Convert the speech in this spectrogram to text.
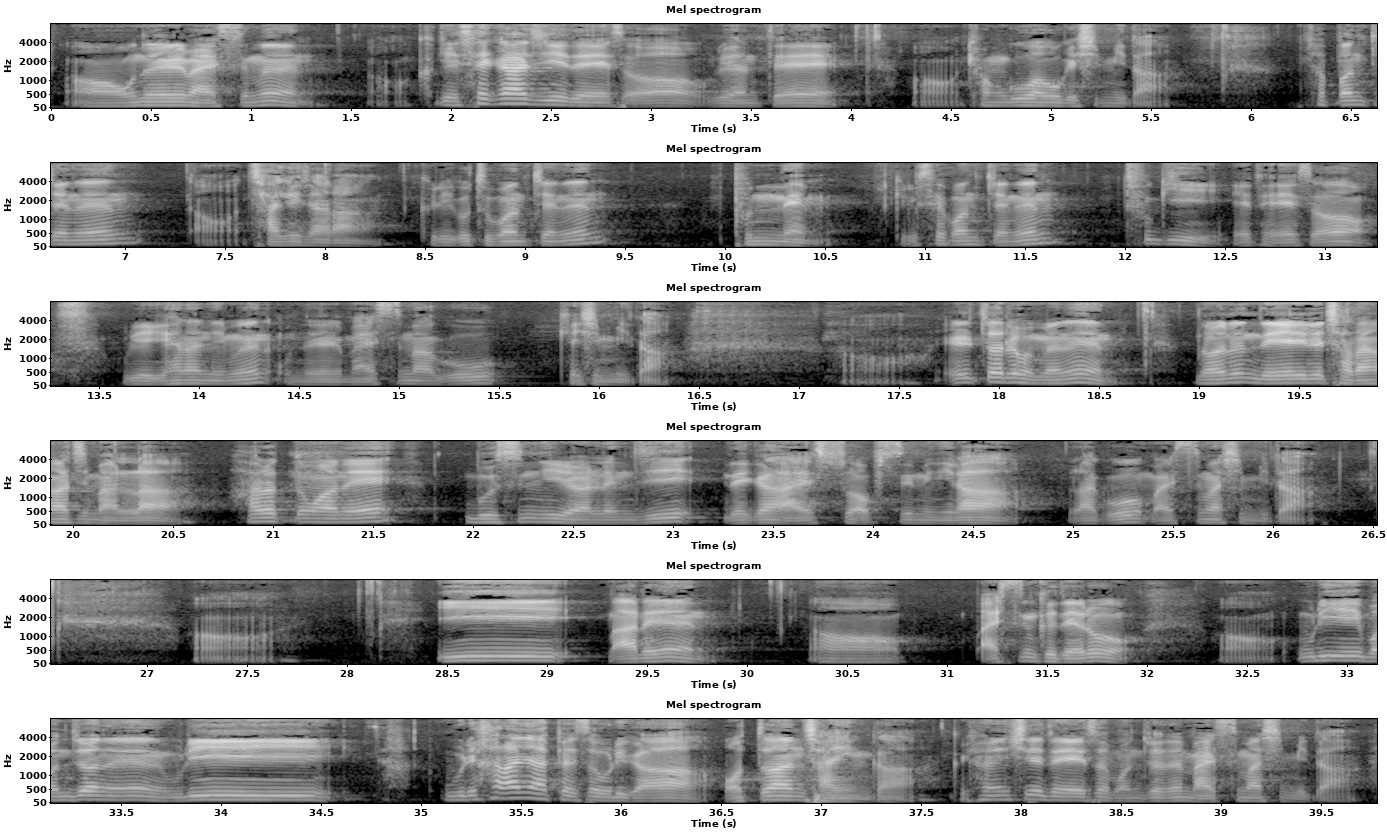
어, 오늘 말씀은 어, 크게 세 가지에 대해서 우리한테 어, 경고하고 계십니다. 첫 번째는 어, 자기 자랑, 그리고 두 번째는 분냄, 그리고 세 번째는 투기에 대해서 우리에게 하나님은 오늘 말씀하고 계십니다. 1절을 어, 보면은 너는 내 일을 자랑하지 말라. 하루 동안에 무슨 일이 일어났는지 내가 알 수 없음이니라 라고 말씀하십니다. 어, 이 말은 어, 말씀 그대로 어, 우리 먼저는 우리 우리 하나님 앞에서 우리가 어떠한 자인가 그 현실에 대해서 먼저는 말씀하십니다.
